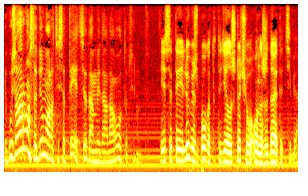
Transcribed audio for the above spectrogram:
ja kui sa armastad Jumalat, siis sa teed seda, mida ta ootab sinult. Если ты любишь Бога, то ты делаешь то, чего Он ожидает от тебя.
